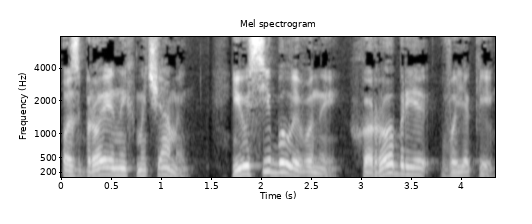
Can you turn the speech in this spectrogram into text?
озброєних мечами, і усі були вони хоробрі вояки.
